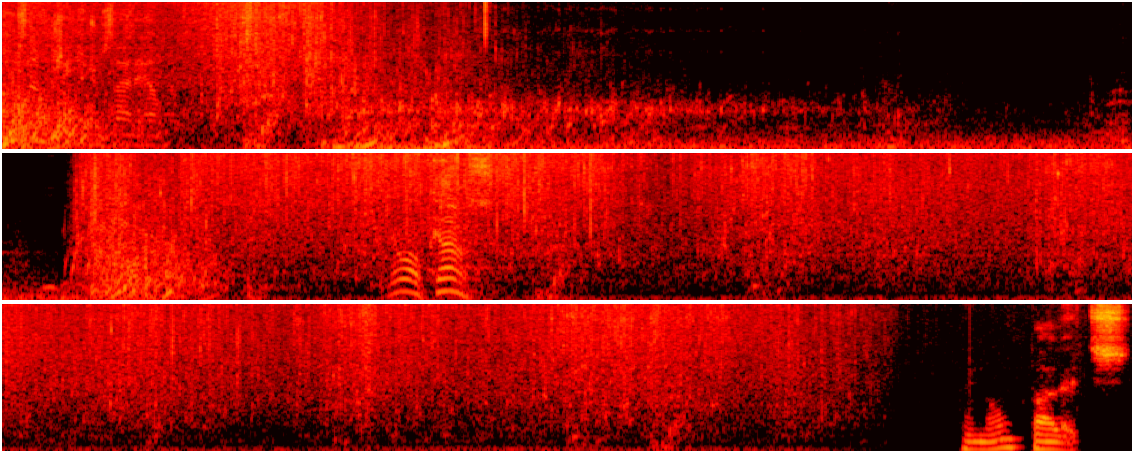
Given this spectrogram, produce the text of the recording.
Vamos dar um jeito de usar ela. Não! Arrumar um pallet.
